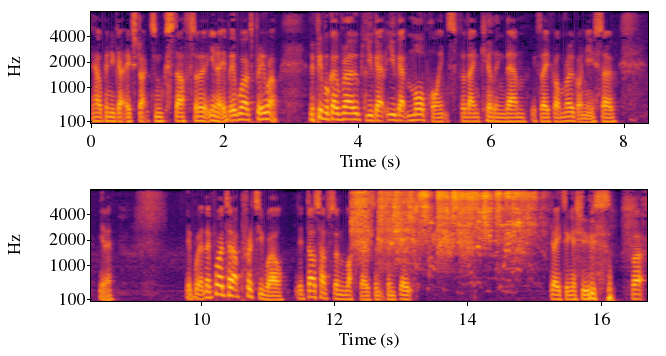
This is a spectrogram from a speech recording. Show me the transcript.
helping you get extract some stuff. So you know, it, it works pretty well. And if people go rogue, you get you get more points for then killing them if they've gone rogue on you. So, you know, it, they've worked it out pretty well. It does have some, like I say, some, some gate, gating issues, but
